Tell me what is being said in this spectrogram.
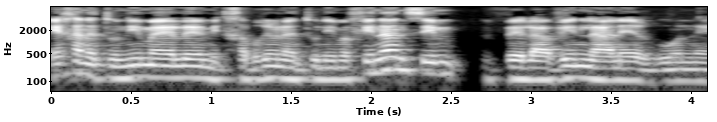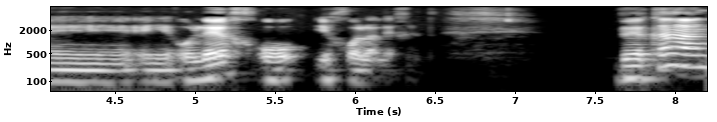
איך הנתונים האלה מתחברים לנתונים הפיננסיים ולהבין לאן הארגון הולך או יכול ללכת. וכאן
